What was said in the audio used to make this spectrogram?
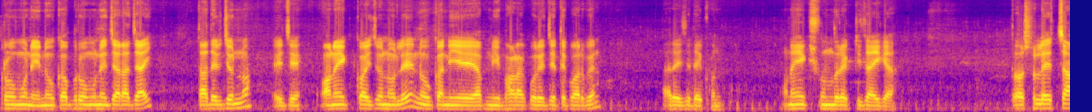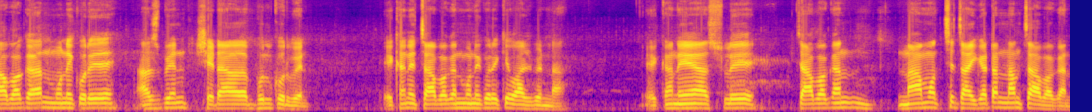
ভ্রমণে, নৌকা ভ্রমণে যারা যায়, তাদের জন্য এই যে অনেক কয়জন হলে নৌকা নিয়ে আপনি ভাড়া করে যেতে পারবেন। আর এই যে দেখুন, অনেক সুন্দর একটি জায়গা। তো আসলে চা বাগান মনে করে আসবেন, সেটা ভুল করবেন। এখানে চা বাগান মনে করে কেউ আসবেন না। এখানে আসলে চা বাগান নাম হচ্ছে, জায়গাটার নাম চা বাগান।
